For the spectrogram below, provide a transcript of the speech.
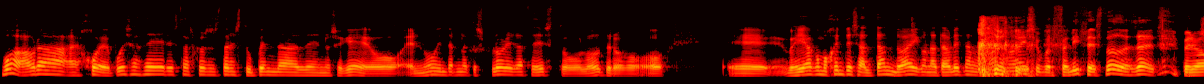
Buah, ahora, joder, puedes hacer estas cosas tan estupendas de no sé qué, o el nuevo Internet Explorer hace esto o lo otro, o eh, veía como gente saltando ahí con la tableta en la mano ahí, súper felices todos, ¿sabes? Pero,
